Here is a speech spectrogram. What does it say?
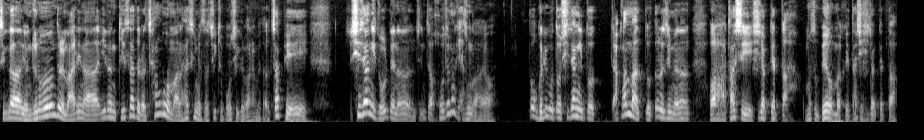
그러니까 연준 의원들 말이나 이런 기사들은 참고만 하시면서 지켜보시길 바랍니다. 어차피 시장이 좋을 때는 진짜 호재만 계속 나와요. 또 그리고 또 시장이 또 약간만 또 떨어지면은 와 다시 시작됐다 무슨 배운 만큼 다시 시작됐다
